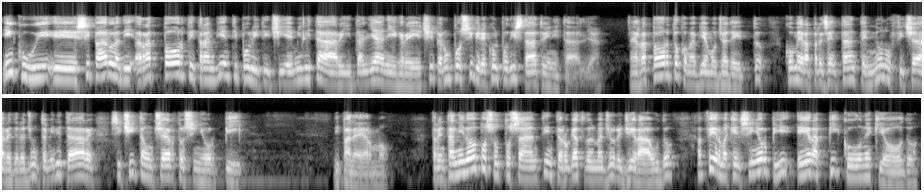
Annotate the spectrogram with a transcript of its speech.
in cui eh, si parla di rapporti tra ambienti politici e militari italiani e greci per un possibile colpo di Stato in Italia. Nel rapporto, come abbiamo già detto, come rappresentante non ufficiale della giunta militare si cita un certo signor P di Palermo. Trent'anni dopo, Sottosanti, interrogato dal maggiore Giraudo, afferma che il signor P era Picone Chiodo,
